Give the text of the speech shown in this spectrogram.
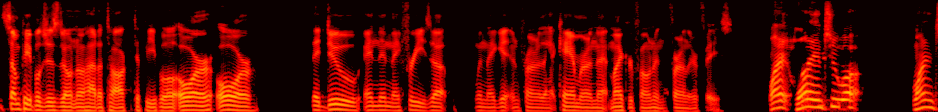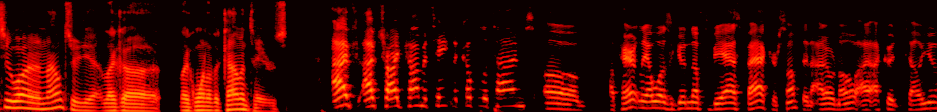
Some people just don't know how to talk to people, or or they do, and then they freeze up when they get in front of that camera and that microphone in front of their face. why, why ain't you, uh, why ain't you uh, an announcer yet? Like, uh, like one of the commentators. I've I've tried commentating a couple of times. Um, apparently I wasn't good enough to be asked back or something. I don't know. I, I couldn't tell you.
